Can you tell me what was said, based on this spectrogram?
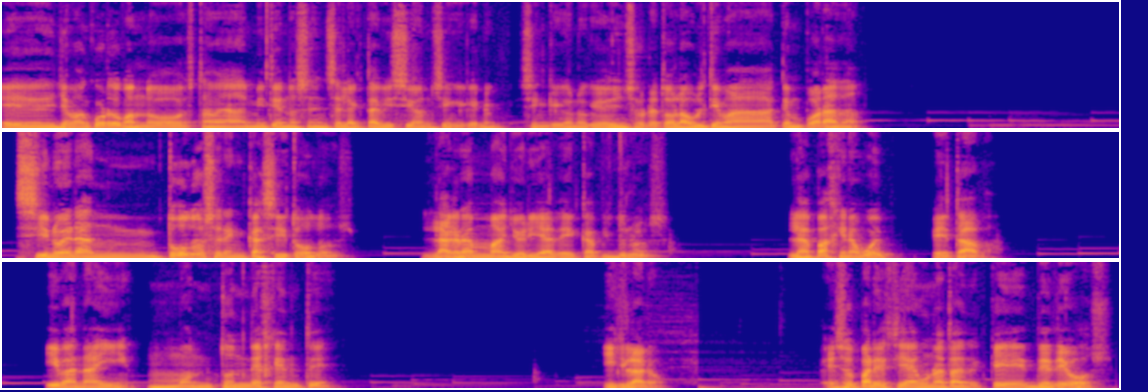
Eh, yo me acuerdo cuando estaba emitiéndose en Selecta Visión, sin que, sin que no quede sobre todo la última temporada. Si no eran todos, eran casi todos. La gran mayoría de capítulos. La página web petaba. Iban ahí un montón de gente. Y claro, eso parecía un ataque de Dios.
